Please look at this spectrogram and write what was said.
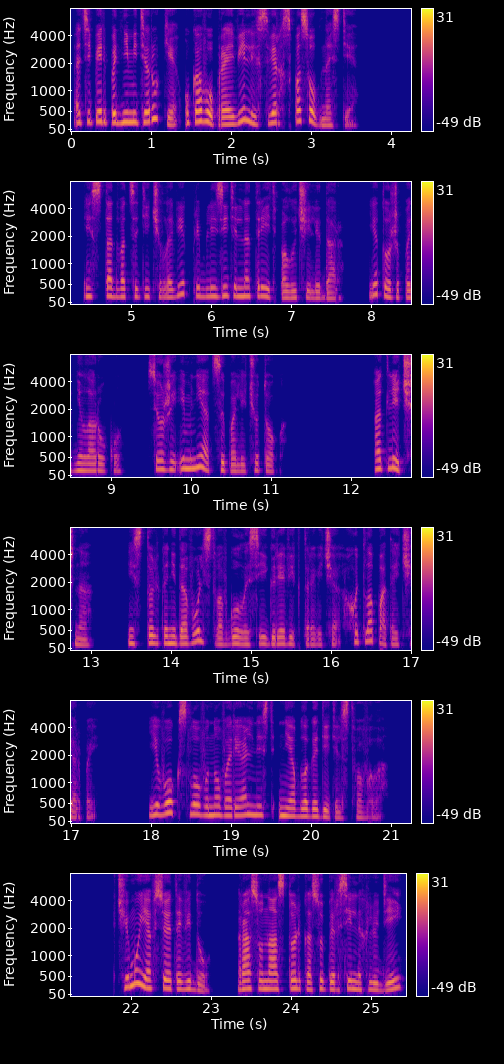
«А теперь поднимите руки, у кого проявили сверхспособности». Из 120 человек приблизительно треть получили дар. Я тоже подняла руку. Все же и мне отсыпали чуток. «Отлично!» И столько недовольства в голосе Игоря Викторовича, хоть лопатой черпай. Его, к слову, новая реальность не облагодетельствовала. К чему я все это веду? Раз у нас столько суперсильных людей,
